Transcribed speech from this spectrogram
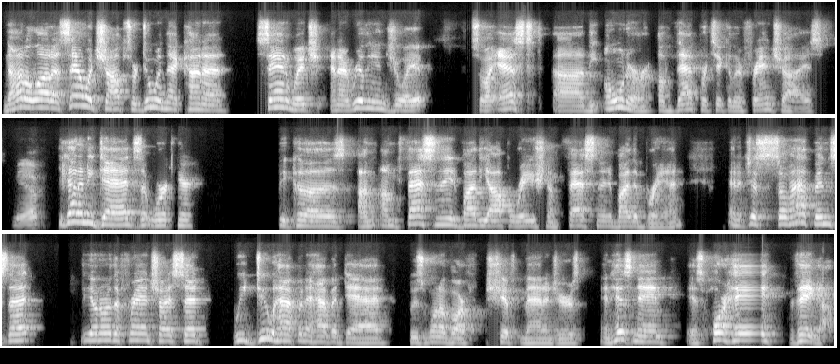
not a lot of sandwich shops are doing that kind of sandwich, and I really enjoy it. So I asked uh, the owner of that particular franchise, Yep. "You got any dads that work here?" Because I'm I'm fascinated by the operation. I'm fascinated by the brand, and it just so happens that the owner of the franchise said, "We do happen to have a dad who's one of our shift managers, and his name is Jorge Vega.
